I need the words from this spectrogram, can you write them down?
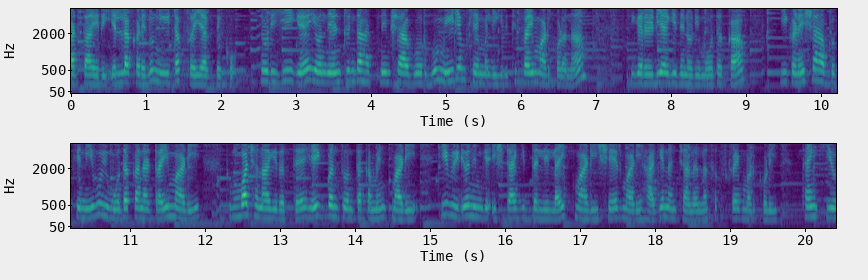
ಆಡ್ತಾ ಇರಿ. ಎಲ್ಲ ಕಡೆನೂ ನೀಟಾಗಿ ಫ್ರೈ ಆಗಬೇಕು. ನೋಡಿ, ಹೀಗೆ ಒಂದು ಎಂಟರಿಂದ ಹತ್ತು ನಿಮಿಷ ಆಗೋವರೆಗೂ ಮೀಡಿಯಂ ಫ್ಲೇಮಲ್ಲಿ ಈ ರೀತಿ ಫ್ರೈ ಮಾಡ್ಕೊಳ್ಳೋಣ. ಈಗ ರೆಡಿಯಾಗಿದೆ ನೋಡಿ ಮೋದಕ. ಈ ಗಣೇಶ ಹಬ್ಬಕ್ಕೆ ನೀವು ಈ ಮೋದಕನ ಟ್ರೈ ಮಾಡಿ, ತುಂಬ ಚೆನ್ನಾಗಿರುತ್ತೆ. ಹೇಗೆ ಬಂತು ಅಂತ ಕಮೆಂಟ್ ಮಾಡಿ. ಈ ವಿಡಿಯೋ ನಿಮಗೆ ಇಷ್ಟ ಆಗಿದ್ದಲ್ಲಿ ಲೈಕ್ ಮಾಡಿ ಶೇರ್ ಮಾಡಿ, ಹಾಗೆ ನನ್ನ ಚಾನಲ್ನ ಸಬ್ಸ್ಕ್ರೈಬ್ ಮಾಡ್ಕೊಳ್ಳಿ. ಥ್ಯಾಂಕ್ ಯು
